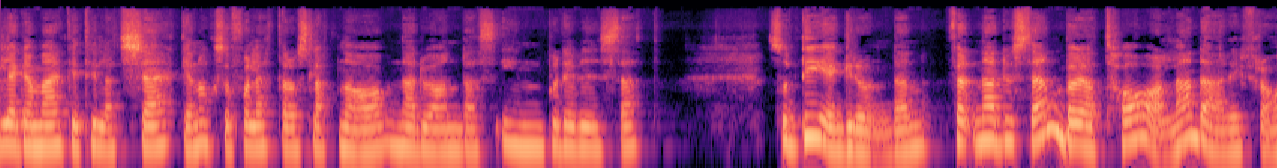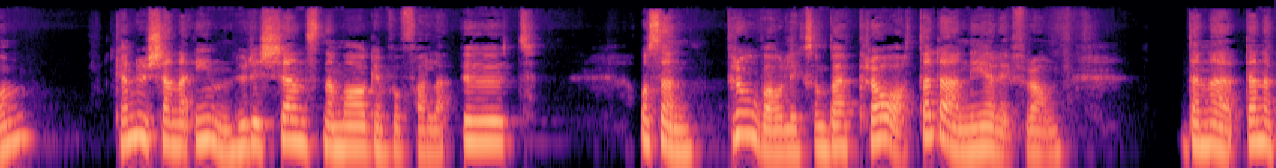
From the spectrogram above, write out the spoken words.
lägga märke till att käken också får lättare att slappna av när du andas in på det viset. Så det är grunden. För när du sen börjar tala därifrån kan du känna in hur det känns när magen får falla ut. Och sen prova att liksom börja prata där nerifrån den här, den här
